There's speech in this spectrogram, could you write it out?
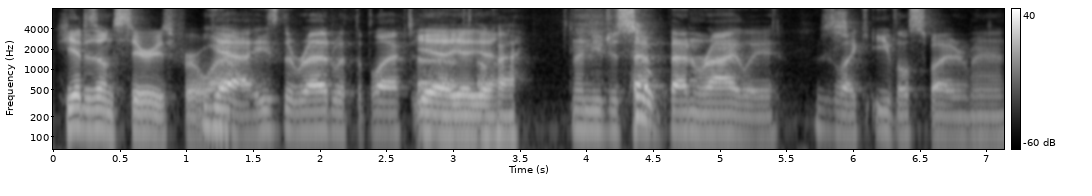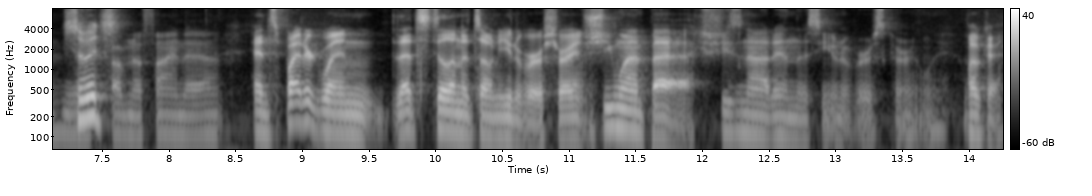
He had his own series for a while. Yeah, he's the red with the black top. yeah, yeah, yeah. okay, Then you just So- have Ben Reilly, who's like evil Spider-Man. So it's- come to find out. And Spider Gwen, that's still in its own universe, right? She went back. She's not in this universe currently. Okay.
